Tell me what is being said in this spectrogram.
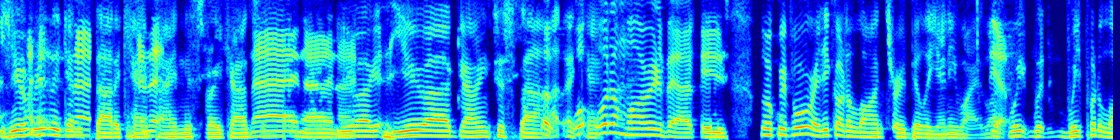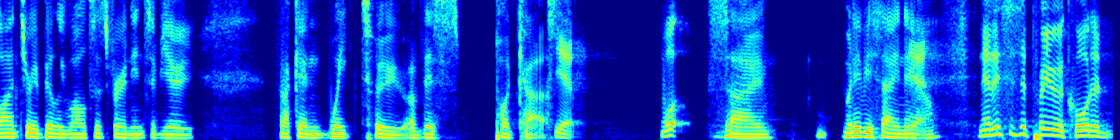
You're really going to start a campaign this week, aren't you? No, no, no. You are you are going to start. Look, a what, what I'm worried about is Look, we've already got a line through Billy anyway. Like Yeah. we, we we put a line through Billy Walters for an interview, fucking week two of this podcast. yeah. What So, whatever you say now. Yeah. now? This is a pre-recorded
